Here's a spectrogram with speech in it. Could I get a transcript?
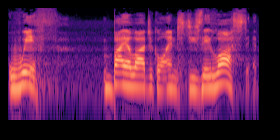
with biological entities. They lost it.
